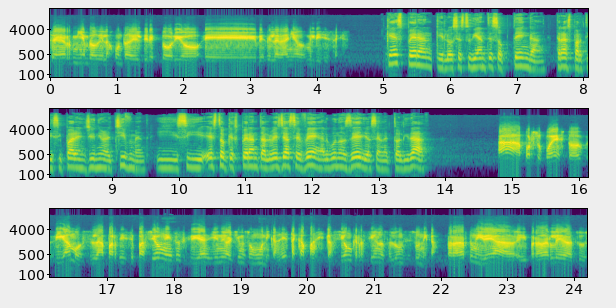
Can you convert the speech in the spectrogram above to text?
ser miembro de la Junta del Directorio eh, desde el año 2016. ¿Qué esperan que los estudiantes obtengan tras participar en Junior Achievement? Y si esto que esperan tal vez ya se ve en algunos de ellos en la actualidad. Ah, por supuesto. Digamos, la participación en esas actividades de Junior Achievement son únicas. Esta capacitación que reciben los alumnos es única. Para darte una idea y para darle a tus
